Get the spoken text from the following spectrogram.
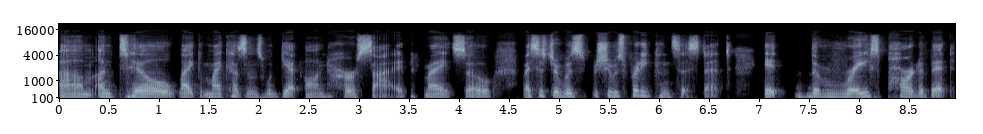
um, until like my cousins would get on her side, right? So my sister was she was pretty consistent. It the race part of it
